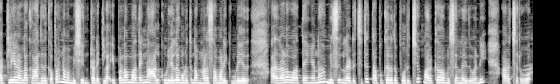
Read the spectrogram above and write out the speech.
தட்டுலேயே நல்லா காஞ்சதுக்கப்புறம் நம்ம மிஷின் அடிக்கலாம் இப்போல்லாம் பார்த்தீங்கன்னா ஆள் கூலியெல்லாம் கொடுத்து நம்மளால் சமாளிக்க முடியாது. அதனால் பார்த்தீங்கன்னா மிஷினில் அடிச்சுட்டு தப்புக்கிறத பொறிச்சு மறுக்கா மிஷினில் இது பண்ணி அரைச்சிருவோம்.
